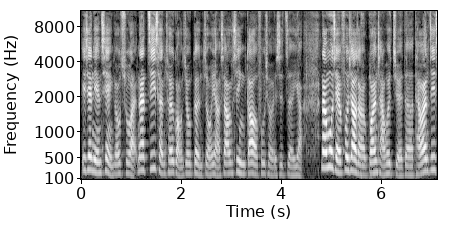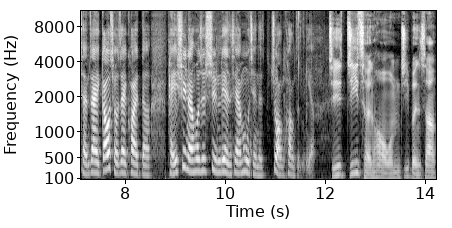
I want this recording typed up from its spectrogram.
一些年轻人都出来，那基层推广就更重要。相信高尔夫球也是这样。那目前副校长的观察会觉得，台湾基层在高球这一块的培训啊，或是训练，现在目前的状况怎么样？其实基层哈，我们基本上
